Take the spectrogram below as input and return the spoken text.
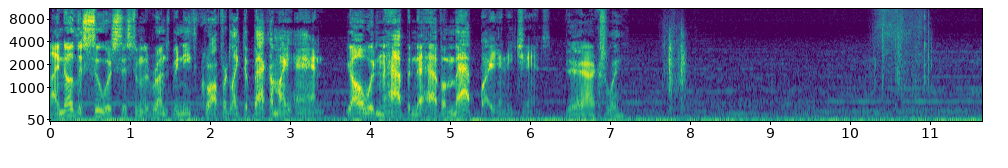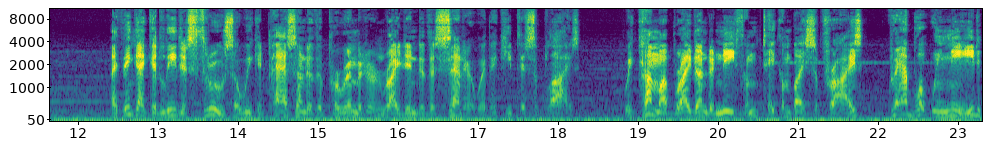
I know the sewer system that runs beneath Crawford like the back of my hand. Y'all wouldn't happen to have a map by any chance. Yeah, actually. I think I could lead us through so we could pass under the perimeter and right into the center where they keep their supplies. We come up right underneath them, take them by surprise, grab what we need,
